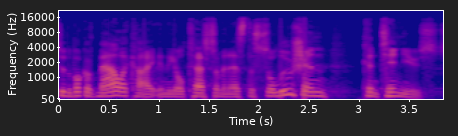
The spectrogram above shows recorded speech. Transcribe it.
to the book of Malachi in the Old Testament as the solution continues.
